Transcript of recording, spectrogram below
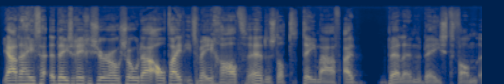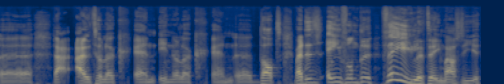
Ja, daar heeft deze regisseur Hosoda altijd iets mee gehad. Hè? Dus dat thema uit Bellen en de Beest van uh, nou, uiterlijk en innerlijk en uh, dat. Maar dit is een van de vele thema's die...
